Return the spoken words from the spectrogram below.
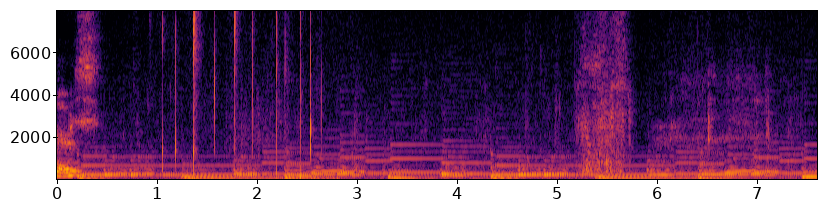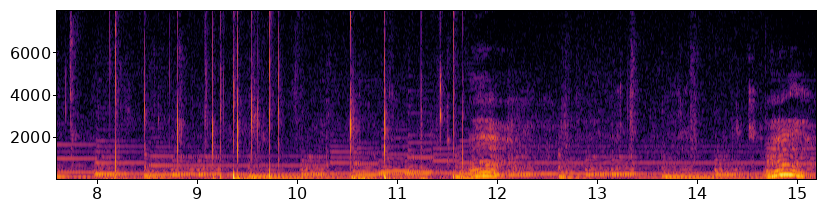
Here's Mmm. Mmm.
